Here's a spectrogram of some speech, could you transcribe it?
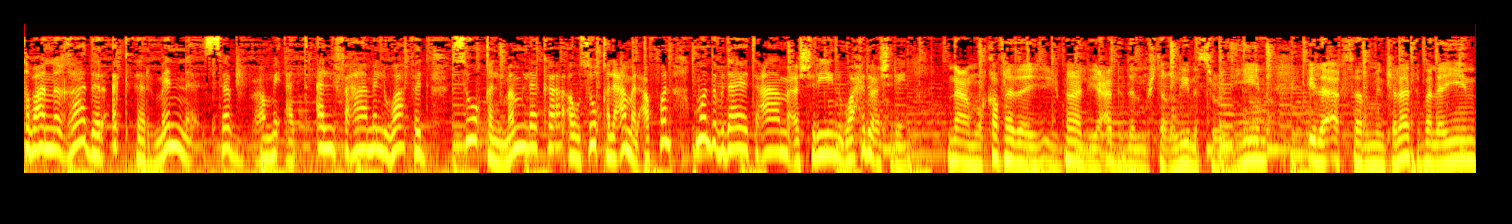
طبعا غادر أكثر من 700 ألف عامل وافد سوق المملكة أو سوق العمل عفوا منذ بداية عام 2021 نعم وقفز إجمالي عدد المشتغلين السعوديين إلى أكثر من 3 ملايين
